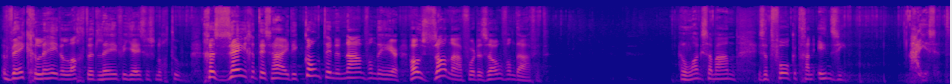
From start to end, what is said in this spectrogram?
een week geleden lachte het leven Jezus nog toe. Gezegend is Hij die komt in de naam van de Heer. Hosanna voor de zoon van David. En langzaamaan is het volk het gaan inzien. Hij is het.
